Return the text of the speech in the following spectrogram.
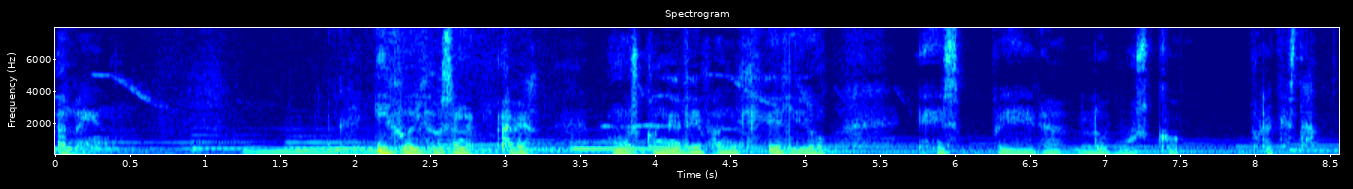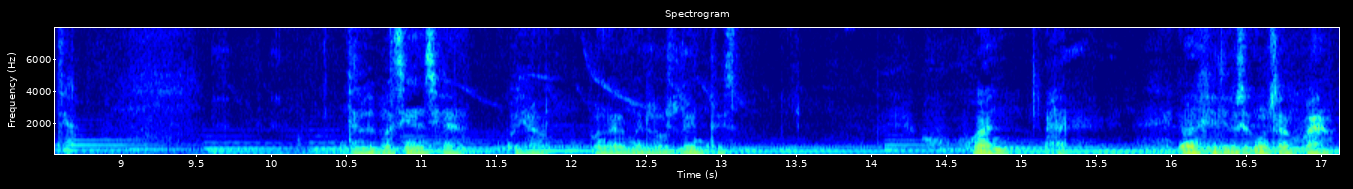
Amén. Hijo, hijo, a ver, vamos con el Evangelio. Espera, lo busco. Por aquí está, ya. Paciencia, voy a ponerme los lentes. Juan, Evangelio según San Juan,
